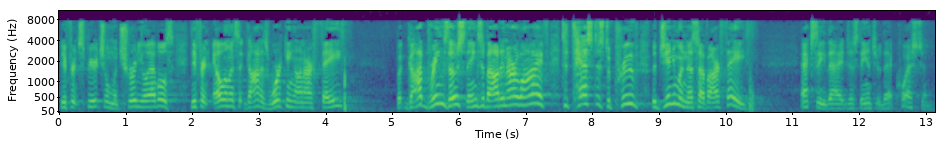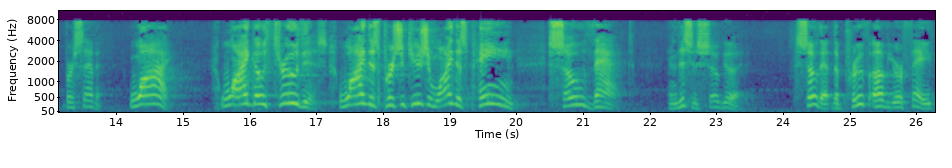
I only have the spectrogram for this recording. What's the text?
different spiritual maturity levels, different elements that God is working on our faith. But God brings those things about in our life to test us, to prove the genuineness of our faith. Actually, that just answered that question. Verse 7. Why? Why go through this? Why this persecution? Why this pain? So that and this is so good. So that the proof of your faith,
